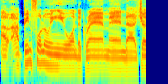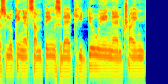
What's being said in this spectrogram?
I, I've been following you on the gram and uh, just looking at some things that you're doing and trying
